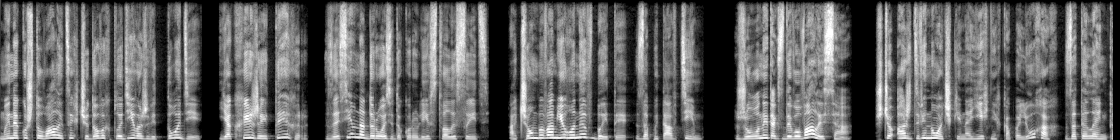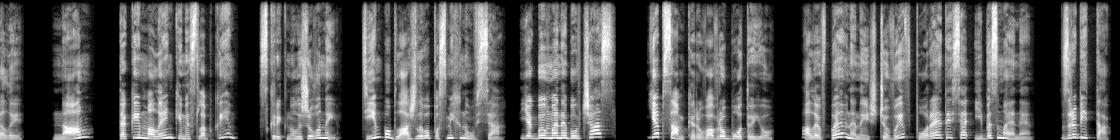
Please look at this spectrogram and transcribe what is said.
ми не куштували цих чудових плодів аж відтоді, як хижий тигр засів на дорозі до королівства лисиць. А чом би вам його не вбити? запитав тім. Жовуни так здивувалися, що аж дзвіночки на їхніх капелюхах зателенькали. Нам? Таким маленьким і слабким? скрикнули жовуни. Тім поблажливо посміхнувся. Якби в мене був час, я б сам керував роботою, але впевнений, що ви впораєтеся і без мене. Зробіть так.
